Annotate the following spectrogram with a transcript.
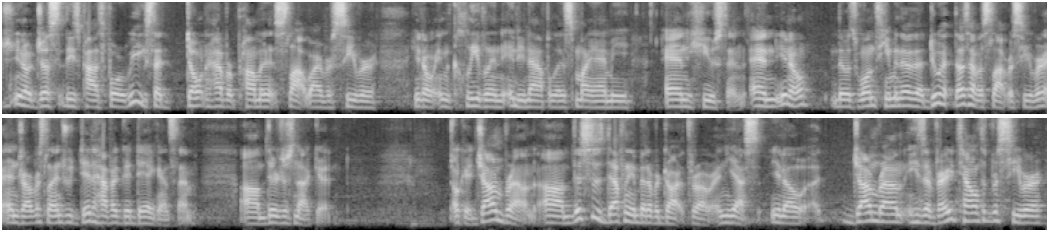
you know, just these past four weeks that don't have a prominent slot wide receiver, you know, in Cleveland, Indianapolis, Miami, and Houston. And, you know, there was one team in there that do, does have a slot receiver, and Jarvis Landry did have a good day against them. Um, they're just not good. Okay, John Brown. Um, this is definitely a bit of a dart thrower. and yes, you know, John Brown. He's a very talented receiver.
